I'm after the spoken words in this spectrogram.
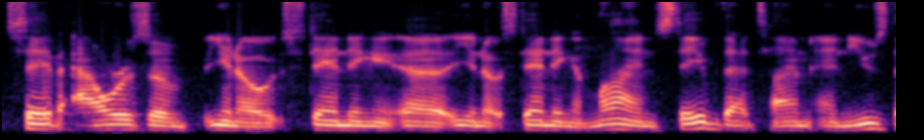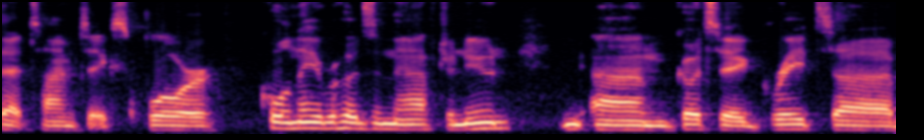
save hours of you know standing uh, you know standing in line, save that time, and use that time to explore cool neighborhoods in the afternoon. Um, go to great uh,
